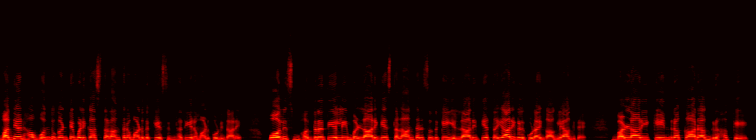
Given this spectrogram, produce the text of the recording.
ಮಧ್ಯಾಹ್ನ ಒಂದು ಗಂಟೆ ಬಳಿಕ ಸ್ಥಳಾಂತರ ಮಾಡೋದಕ್ಕೆ ಸಿದ್ಧತೆಯನ್ನು ಮಾಡಿಕೊಂಡಿದ್ದಾರೆ. ಪೊಲೀಸ್ ಭದ್ರತೆಯಲ್ಲಿ ಬಳ್ಳಾರಿಗೆ ಸ್ಥಳಾಂತರಿಸೋದಕ್ಕೆ ಎಲ್ಲಾ ರೀತಿಯ ತಯಾರಿಗಳು ಕೂಡ ಈಗಾಗಲೇ ಆಗಿದೆ. ಬಳ್ಳಾರಿ ಕೇಂದ್ರ ಕಾರಾಗೃಹಕ್ಕೆ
